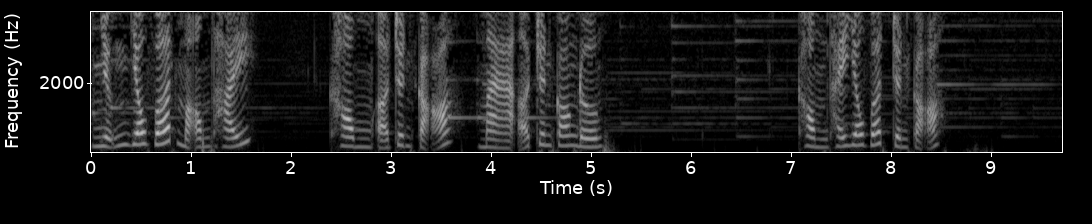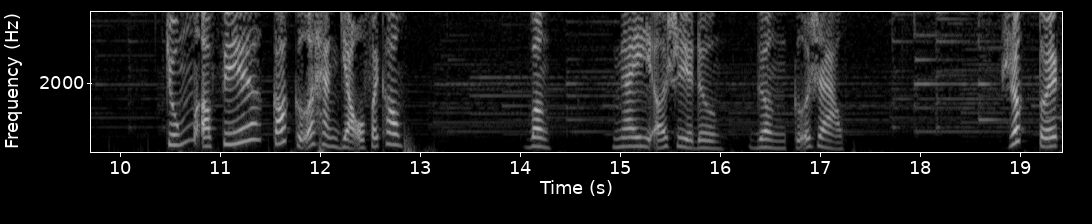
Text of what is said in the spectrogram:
Những dấu vết mà ông thấy không ở trên cỏ mà ở trên con đường. Không thấy dấu vết trên cỏ. Chúng ở phía có cửa hàng dậu phải không? Vâng, ngay ở rìa đường, gần cửa rào. Rất tuyệt.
